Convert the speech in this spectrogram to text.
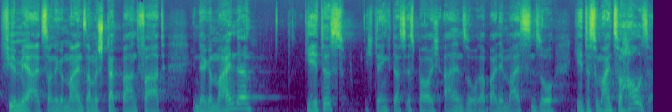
viel mehr als so eine gemeinsame Stadtbahnfahrt. In der Gemeinde geht es ich denke, das ist bei euch allen so oder bei den meisten so, geht es um ein Zuhause.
